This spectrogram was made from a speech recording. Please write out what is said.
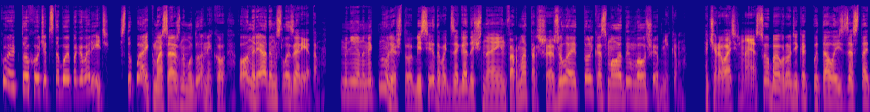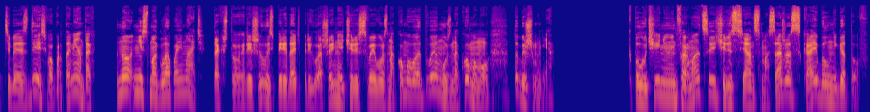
«Кое-кто хочет с тобой поговорить. Ступай к массажному домику, он рядом с лазаретом. Мне намекнули, что беседовать загадочная информаторша желает только с молодым волшебником. Очаровательная особа вроде как пыталась застать тебя здесь, в апартаментах, но не смогла поймать, так что решилась передать приглашение через своего знакомого твоему знакомому, то бишь мне. К получению информации через сеанс массажа Скай был не готов.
